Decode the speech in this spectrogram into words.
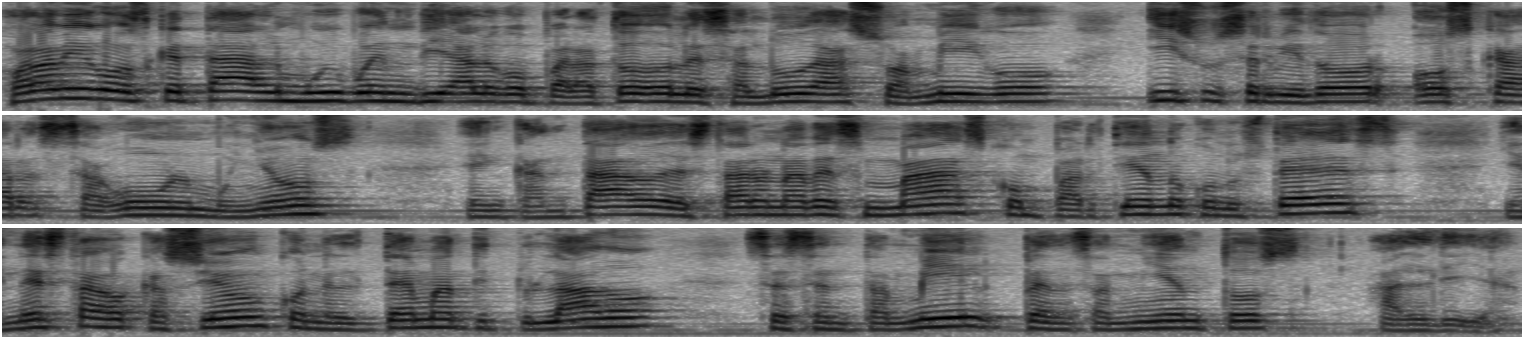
Hola amigos, ¿qué tal? Muy buen diálogo para todos. Les saluda su amigo y su servidor Oscar Saúl Muñoz. Encantado de estar una vez más compartiendo con ustedes en esta ocasión con el tema titulado 60 mil pensamientos al día.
